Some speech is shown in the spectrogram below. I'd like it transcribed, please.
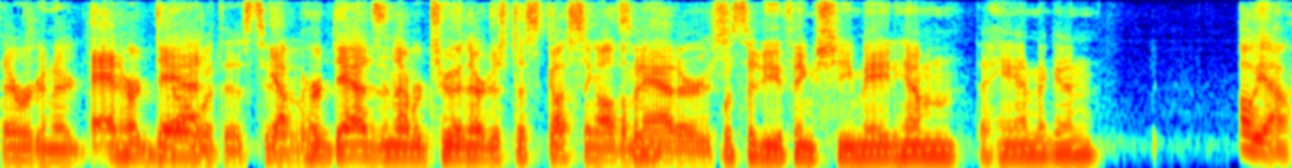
they were gonna and her dad go with this too. Yep, her dad's the number two, and they're just discussing all the So matters. well, so do you think she made him the hand again? oh yeah,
